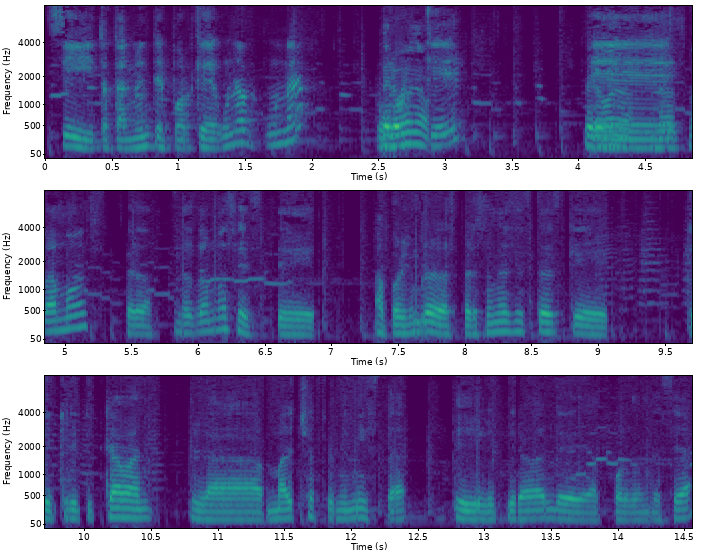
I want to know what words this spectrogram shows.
Sí, totalmente. Porque una, una, Pero bueno, Pero Eh, bueno, nos vamos, perdón, nos vamos este a por ejemplo a las personas estas que, que criticaban la marcha feminista y le tiraban de a por donde sea.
